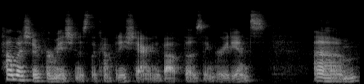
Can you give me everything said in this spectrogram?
how much information is the company sharing about those ingredients. Um,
